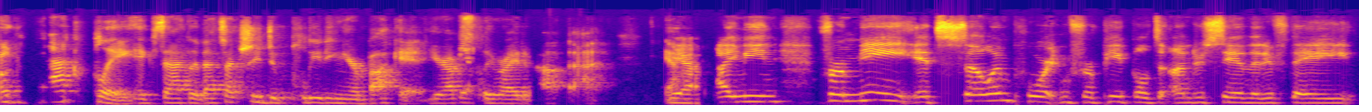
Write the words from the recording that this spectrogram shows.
Exactly, exactly. That's actually depleting your bucket. You're absolutely yeah. right about that. Yeah. yeah. I mean, for me, it's so important for people to understand that if they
